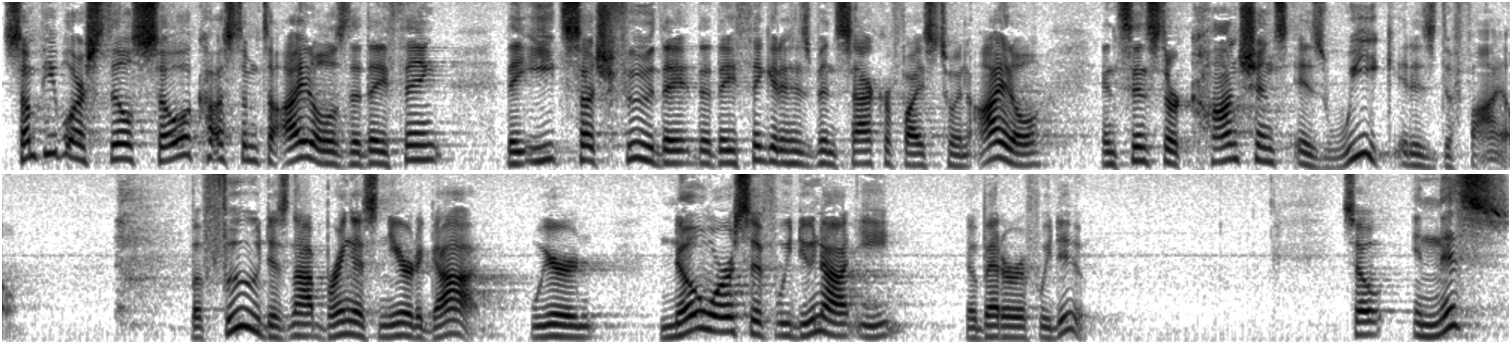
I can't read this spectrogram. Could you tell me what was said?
Some people are still so accustomed to idols that they think they eat such food they, that they think it has been sacrificed to an idol, and since their conscience is weak, it is defiled. But food does not bring us near to God. We're no worse if we do not eat, no better if we do. So, in this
